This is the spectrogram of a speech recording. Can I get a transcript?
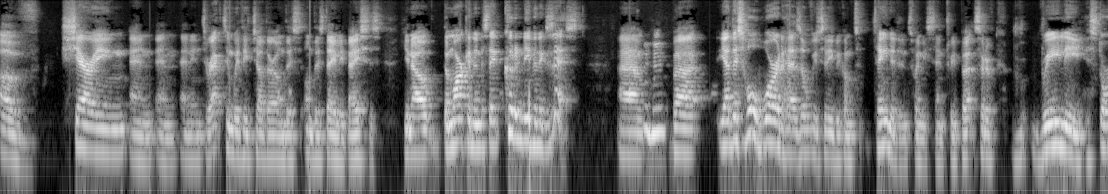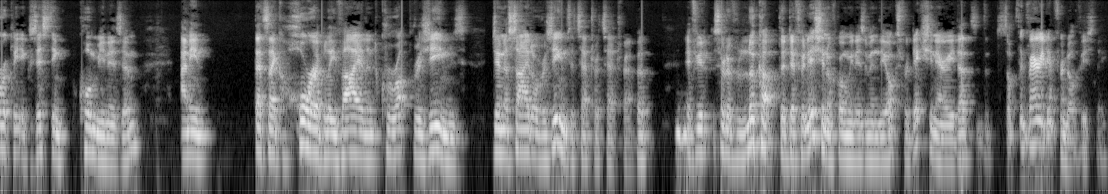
of sharing and, and, and interacting with each other on this on this daily basis, you know, the market and the state couldn't even exist. Um, mm-hmm. But yeah, this whole word has obviously become tainted in 20th century, but sort of really historically existing communism I mean, that's like horribly violent, corrupt regimes, genocidal regimes, etc., etc. But mm-hmm. if you sort of look up the definition of communism in the Oxford Dictionary, that's, that's something very different, obviously.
